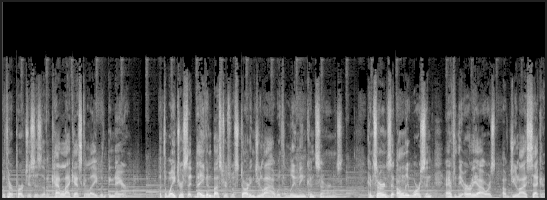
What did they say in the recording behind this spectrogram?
with her purchases of a Cadillac Escalade with McNair. But the waitress at Dave and Buster's was starting July with looming concerns. Concerns that only worsened after the early hours of July 2nd,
